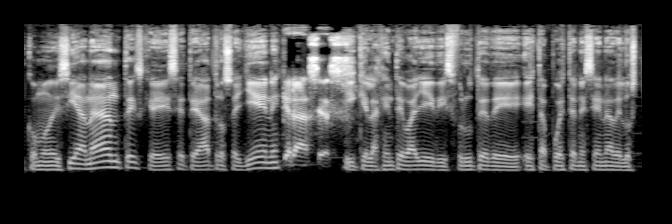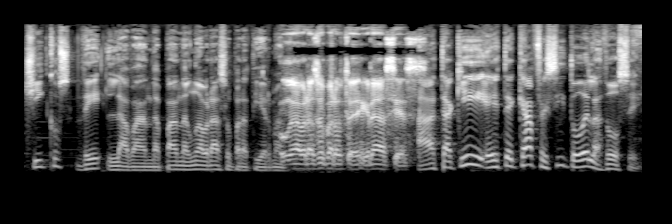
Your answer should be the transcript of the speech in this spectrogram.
como decían antes, que ese teatro se llene Gracias. y que la gente vaya y disfrute de esta puesta en escena de los chicos de la banda. Panda, un abrazo para ti, hermano. Un abrazo para ustedes, gracias. Hasta aquí este cafecito de las 12.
